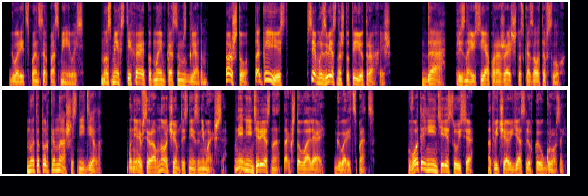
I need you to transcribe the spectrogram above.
— говорит Спенсер, посмеиваясь. Но смех стихает под моим косым взглядом. «А что, так и есть. Всем известно, что ты ее трахаешь». «Да», — признаюсь я, поражаясь, что сказал это вслух. «Но это только наше с ней дело». «Мне все равно, чем ты с ней занимаешься. Мне не интересно, так что валяй», — говорит Спенс. «Вот и не интересуйся», — отвечаю я с легкой угрозой.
